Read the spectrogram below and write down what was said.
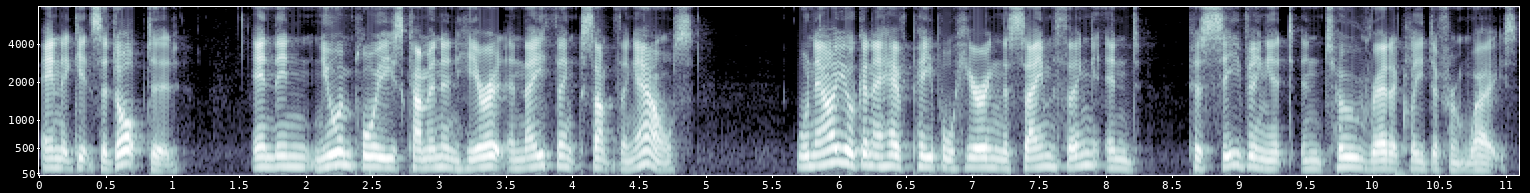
and it gets adopted, and then new employees come in and hear it and they think something else, well, now you're going to have people hearing the same thing and perceiving it in two radically different ways.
